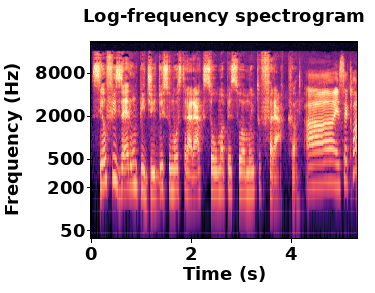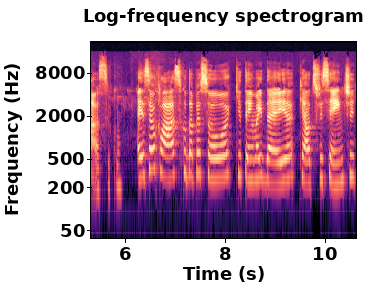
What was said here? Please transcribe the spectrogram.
Se eu fizer um pedido, isso mostrará que sou uma pessoa muito fraca. Ah, isso é clássico. Esse é o clássico da pessoa que tem uma ideia que é autossuficiente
